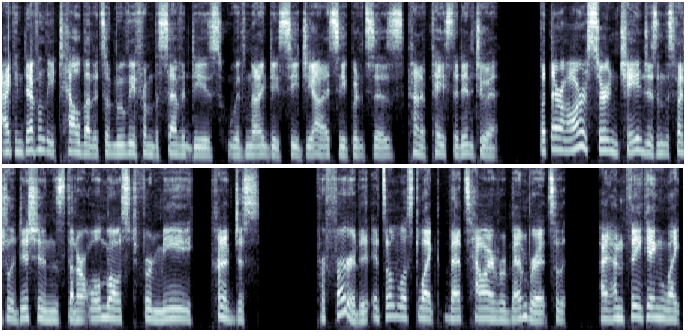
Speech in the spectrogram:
I can definitely tell that it's a movie from the 70s with 90s CGI sequences kind of pasted into it. But there are certain changes in the special editions that are almost, for me, kind of just preferred. It's almost like that's how I remember it. So I, I'm thinking, like,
